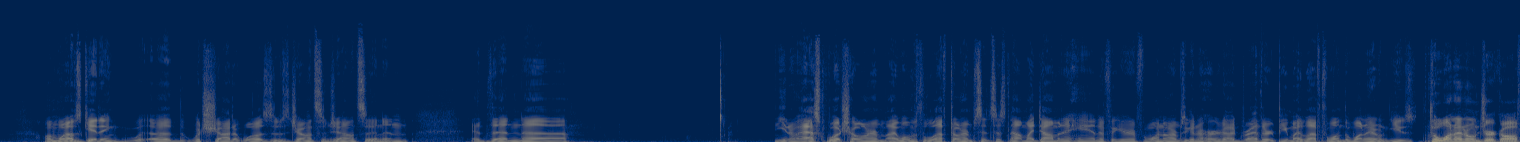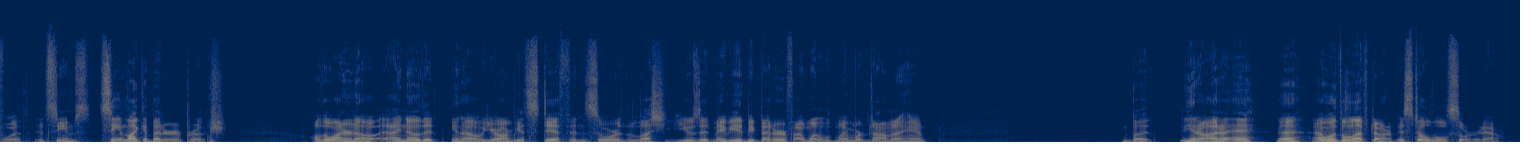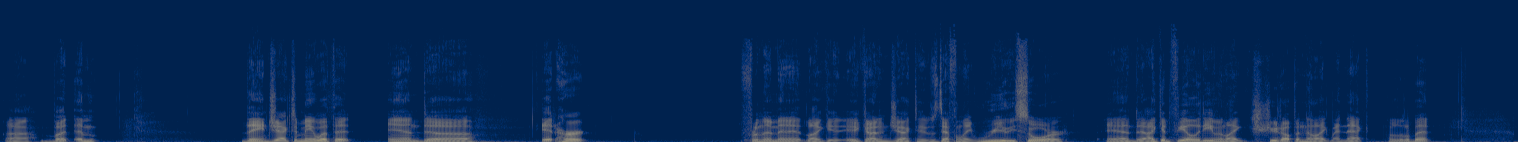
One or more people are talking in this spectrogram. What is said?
on what I was getting, uh, which shot it was. It was Johnson Johnson, and and then uh, you know asked which arm. I went with the left arm since it's not my dominant hand. I figure if one arm's gonna hurt, I'd rather it be my left one, the one I don't use, the one I don't jerk off with. It seems seemed like a better approach. Although I don't know, I know that you know your arm gets stiff and sore the less you use it. Maybe it'd be better if I went with my more dominant hand. But you know, I don't. Eh, eh, I went with the left arm. It's still a little sore now. Uh, but um, they injected me with it, and uh, it hurt from the minute like it, it got injected. It was definitely really sore, and uh, I could feel it even like shoot up into like my neck a little bit,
